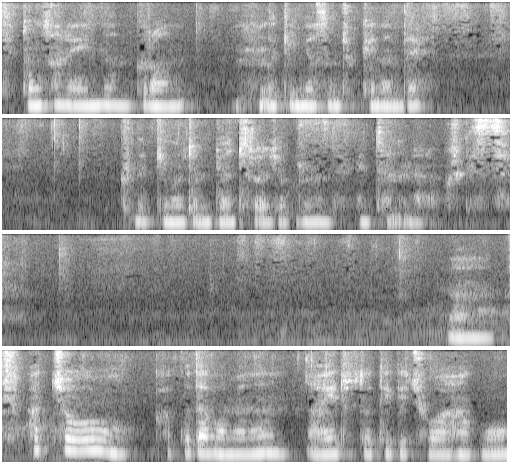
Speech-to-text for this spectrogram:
뒷동산에 있는 그런 느낌이었으면 좋겠는데 그 느낌을 좀 연출하려고 그러는데 괜찮을려나 모르겠어요. 아, 화초 가꾸다 보면은 아이들도 되게 좋아하고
